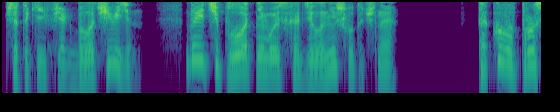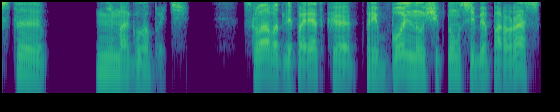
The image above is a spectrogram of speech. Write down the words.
все-таки эффект был очевиден. Да и тепло от него исходило нешуточное. Такого просто не могло быть. Слава для порядка прибольно ущипнул себе пару раз,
